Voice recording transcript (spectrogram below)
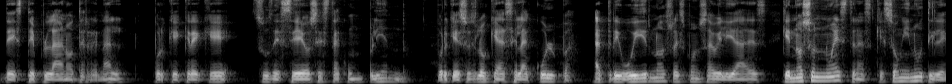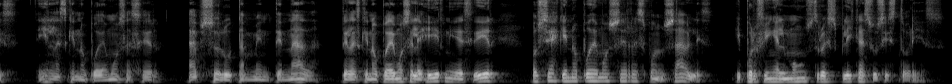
de este plano terrenal, porque cree que su deseo se está cumpliendo, porque eso es lo que hace la culpa, atribuirnos responsabilidades que no son nuestras, que son inútiles y en las que no podemos hacer absolutamente nada, de las que no podemos elegir ni decidir, o sea que no podemos ser responsables. Y por fin el monstruo explica sus historias.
